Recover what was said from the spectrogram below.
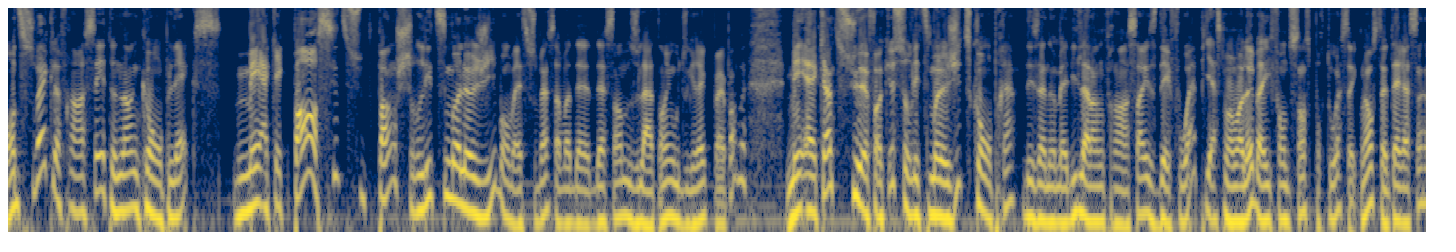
On dit souvent que le français est une langue complexe, mais à quelque part, si tu te penches sur l'étymologie, bon, ben souvent, ça va de- descendre du latin ou du grec, peu importe. Mais euh, quand tu euh, focuses sur l'étymologie, tu comprends des anomalies de la langue française des fois, puis à ce moment-là, ben, ils font du sens pour toi. C'est que non, c'est intéressant.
